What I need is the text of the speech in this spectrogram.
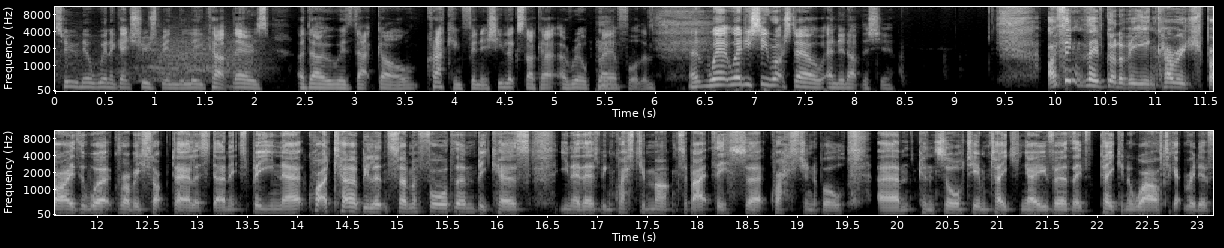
0 win against Shrewsbury in the League Cup. There is Odoh with that goal, cracking finish. He looks like a, a real player mm. for them. Uh, where where do you see Rochdale ending up this year? I think they've got to be encouraged by the work Robbie Stockdale has done. It's been uh, quite a turbulent summer for them because, you know, there's been question marks about this uh, questionable um, consortium taking over. They've taken a while to get rid of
